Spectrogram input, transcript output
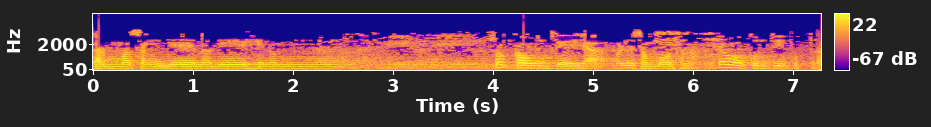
కర్మసంగేన దేహినం. సో కౌంతేయ మళ్ళీ సంబోధన. అంటే ఓ కుంతీపుత్ర.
